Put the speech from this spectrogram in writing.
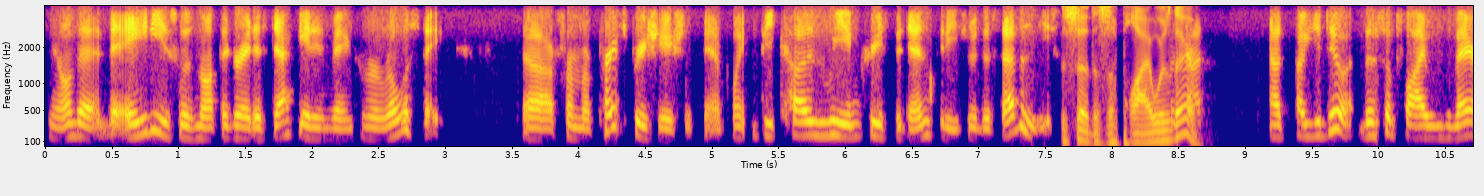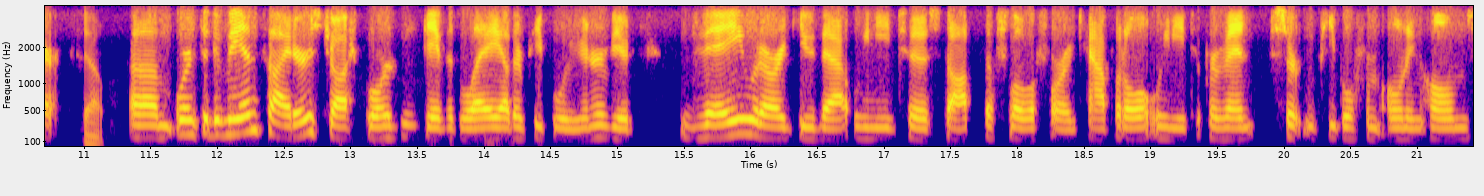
You know, the, the 80s was not the greatest decade in Vancouver real estate uh, from a price appreciation standpoint because we increased the density through the 70s. So the supply was there. That's, that's how you do it. The supply was there. Yeah. Um, whereas the demand siders, Josh Gordon, David Ley, other people we interviewed, they would argue that we need to stop the flow of foreign capital. We need to prevent certain people from owning homes.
